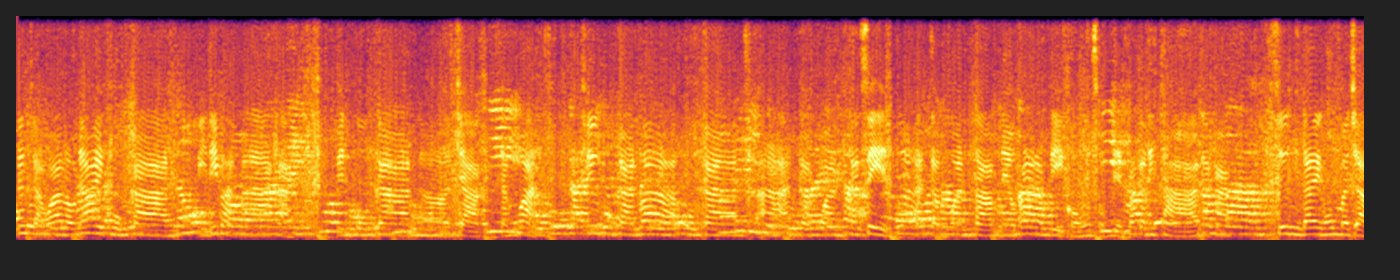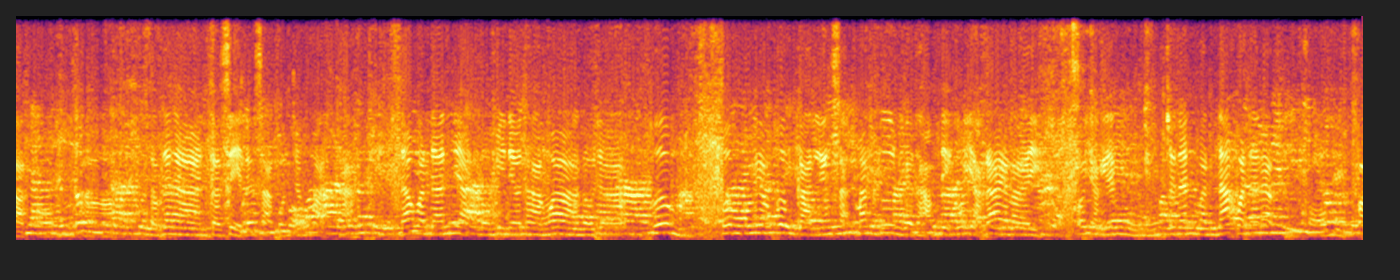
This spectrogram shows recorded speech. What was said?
เนื่องจากว่าเราได้โครงการเมื่อปีที่ผ่านมาค่ะเป็นโครงการจากจังหวัด ชื่อโครงการว่าโครงการอาหารกลางวันเกษตรเพื่ออาหารกลางวันตามแนวพระราชดำริของสมเด็จพระนิธิฐานะคะซึ่งได้งบมาจากของสำนักงานเกษตรและสหกรณ์จังหวัดค่ะณวันนั้นเนี่ยเรามีแนวทางว่าเราจะเพิ่มเพิ่มเขาเรียกเพิ่มการเลี้ยงสัตว์มากขึ้นจะถามเด็กว่าอยากได้อะไรก็อยากเลี้ยงหมูฉะนั้นวันณวันนั้นคือขอหมูไป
